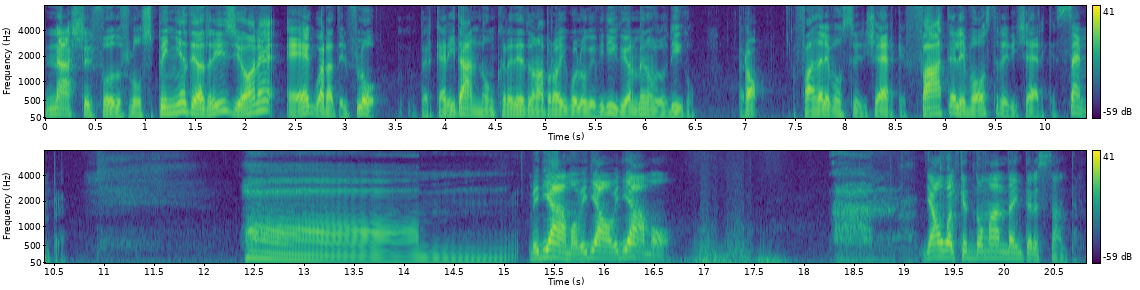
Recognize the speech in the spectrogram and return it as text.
nasce il flow flow. Spegnete la televisione e guardate il flow. Per carità, non credete una prova di quello che vi dico, io almeno ve lo dico. Però fate le vostre ricerche, fate le vostre ricerche, sempre. Ah, vediamo, vediamo, vediamo. Diamo qualche domanda interessante.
